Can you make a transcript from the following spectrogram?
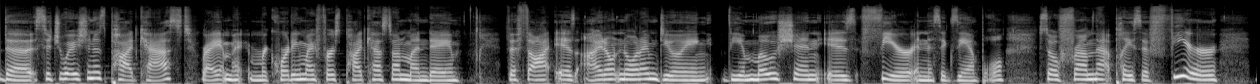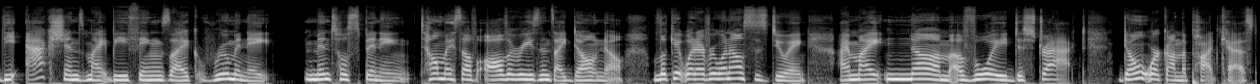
the situation is podcast, right? I'm, I'm, recording my first podcast on Monday. The thought is, I don't know what I'm doing. The emotion is fear in this example. So, from that place of fear, the actions might be things like ruminate, mental spinning, tell myself all the reasons I don't know. Look at what everyone else is doing. I might numb, avoid, distract. Don't work on the podcast.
